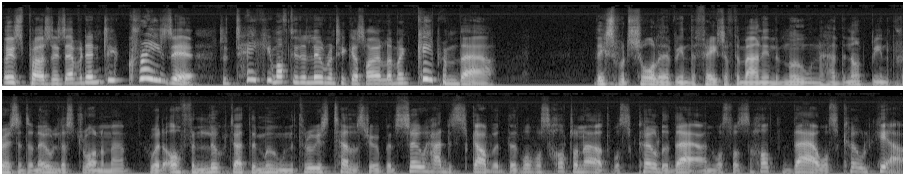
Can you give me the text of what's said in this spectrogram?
this person is evidently crazy, so take him off to the lunatic asylum and keep him there. This would surely have been the fate of the man in the moon had there not been present an old astronomer who had often looked at the moon through his telescope and so had discovered that what was hot on earth was colder there and what was hot there was cold here.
